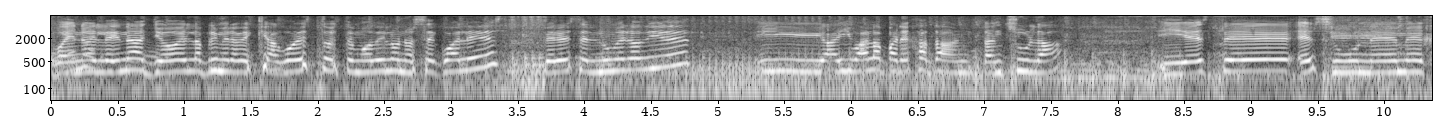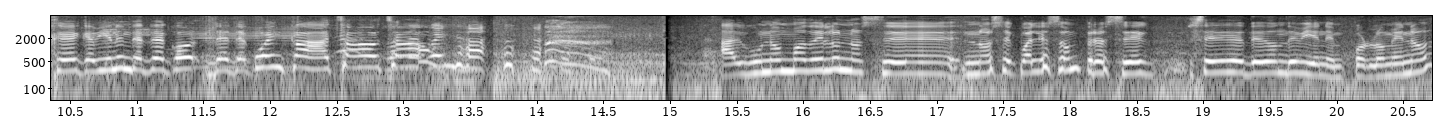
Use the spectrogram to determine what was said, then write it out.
Bueno, Elena, yo es la primera vez que hago esto, este modelo no sé cuál es, pero es el número 10 y ahí va la pareja tan, tan chula. Y este es un MG que vienen desde, desde Cuenca. Chao, chao. Algunos modelos no sé, no sé cuáles son, pero sé, sé de dónde vienen, por lo menos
